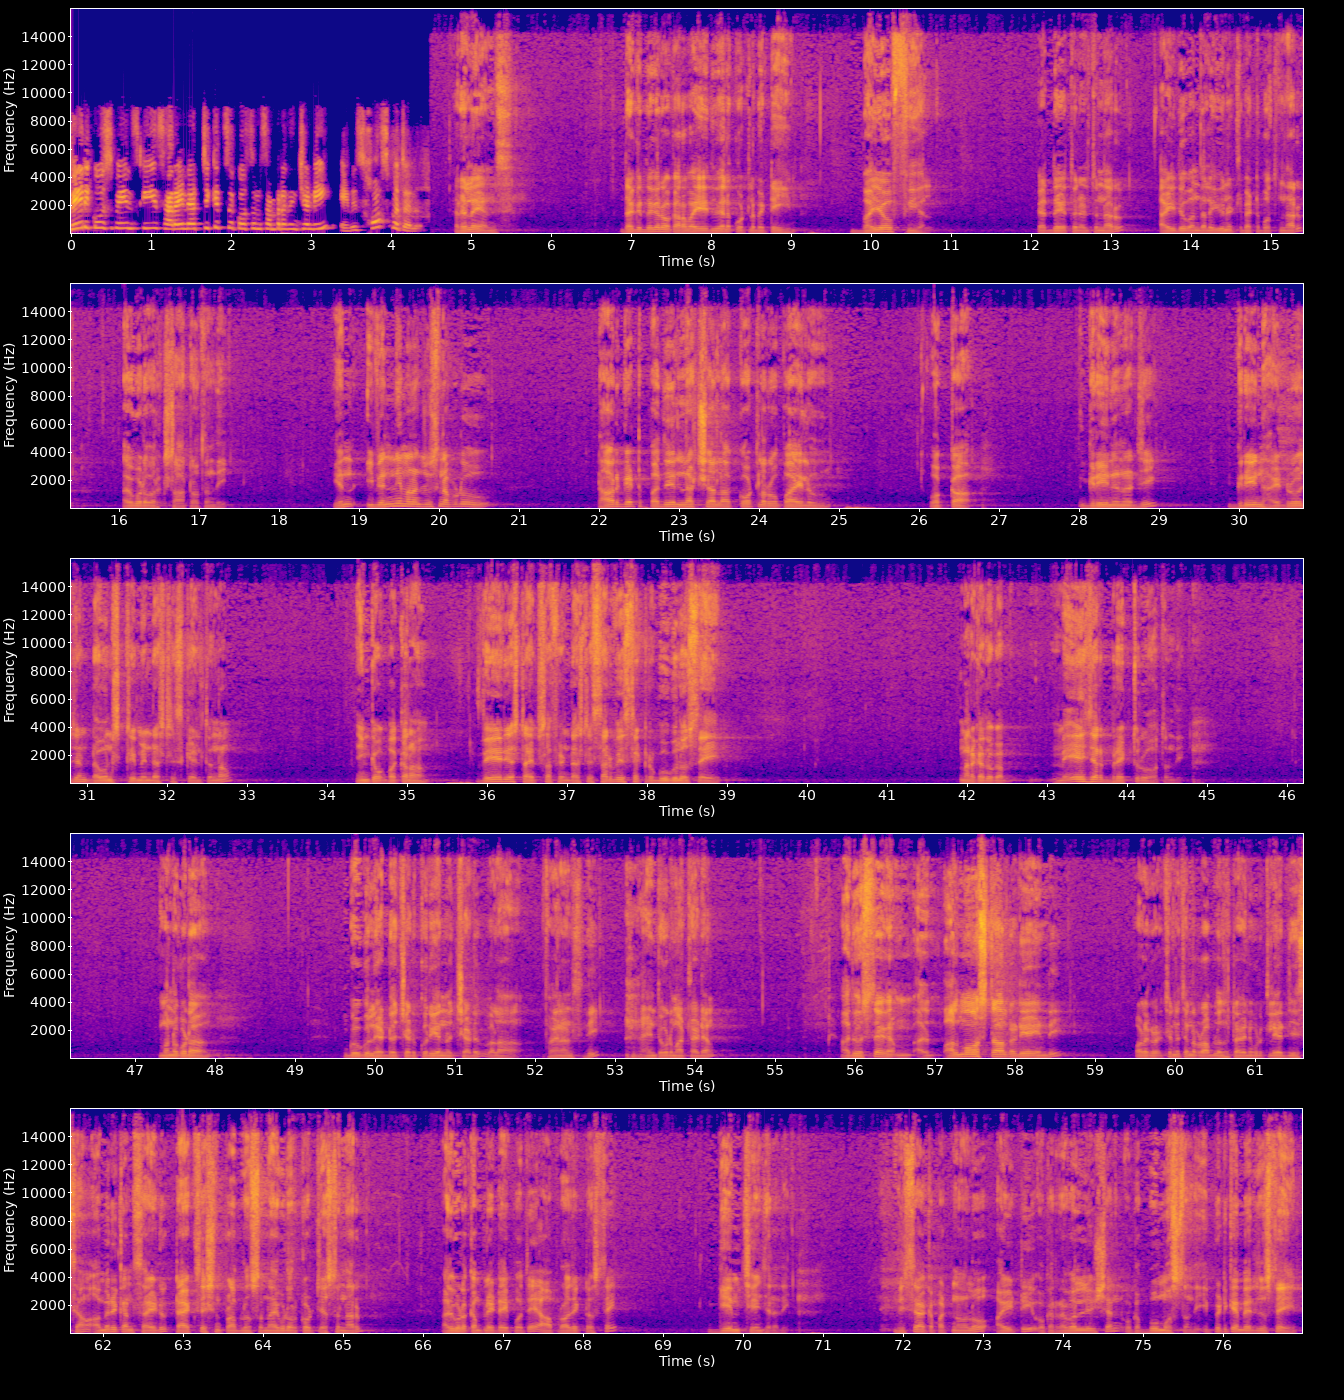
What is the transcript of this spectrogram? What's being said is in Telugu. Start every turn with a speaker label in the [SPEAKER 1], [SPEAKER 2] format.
[SPEAKER 1] వేరికోస్ పెయిన్స్కి సరైన చికిత్స కోసం సంప్రదించండి. ఎవిస్ హాస్పిటల్
[SPEAKER 2] రిలయన్స్ దగ్గర దగ్గర ఒక అరవై ఐదు వేల కోట్లు పెట్టి బయోఫ్యూయల్. పెద్ద ఎత్తున వెళ్తున్నారు. ఐదు వందల యూనిట్లు పెట్టబోతున్నారు. అవి కూడా వర్క్ స్టార్ట్ అవుతుంది. ఎన్ ఇవన్నీ మనం చూసినప్పుడు టార్గెట్ పది లక్షల కోట్ల రూపాయలు ఒక్క green energy green hydrogen downstream ఇండస్ట్రీస్కి వెళ్తున్నాం. ఇంకొక పక్కన various types of industry service sector Google వస్తే మనకు అదొక మేజర్ బ్రేక్ త్రూ అవుతుంది. మొన్న కూడా గూగుల్ హెడ్ వచ్చాడు కురియన్ వచ్చాడు వాళ్ళ ఫైనాన్స్ది ఆయనతో కూడా మాట్లాడాం. అది వస్తే ఆల్మోస్ట్ ఆల్ రెడీ అయింది. వాళ్ళకి చిన్న చిన్న ప్రాబ్లమ్స్ ఉంటాయి అవన్నీ కూడా క్లియర్ చేసాం అమెరికన్ సైడ్ ట్యాక్సేషన్ ప్రాబ్లమ్స్ ఉన్నాయి కూడా వర్కౌట్ చేస్తున్నారు. అది కూడా కంప్లీట్ అయిపోతే ఆ ప్రాజెక్ట్ వస్తే గేమ్ చేంజర్ అది విశాఖపట్నంలో ఐటీ ఒక రెవల్యూషన్ ఒక భూమ్ వస్తుంది. ఇప్పటికే మీరు చూస్తే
